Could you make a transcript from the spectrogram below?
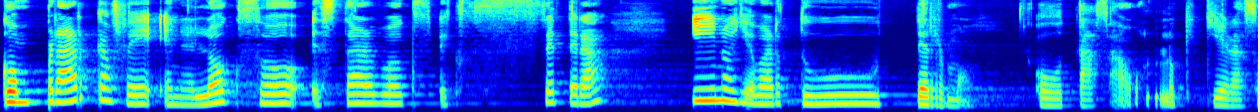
Comprar café en el Oxxo, Starbucks, etcétera, y no llevar tu termo o taza o lo que quieras.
